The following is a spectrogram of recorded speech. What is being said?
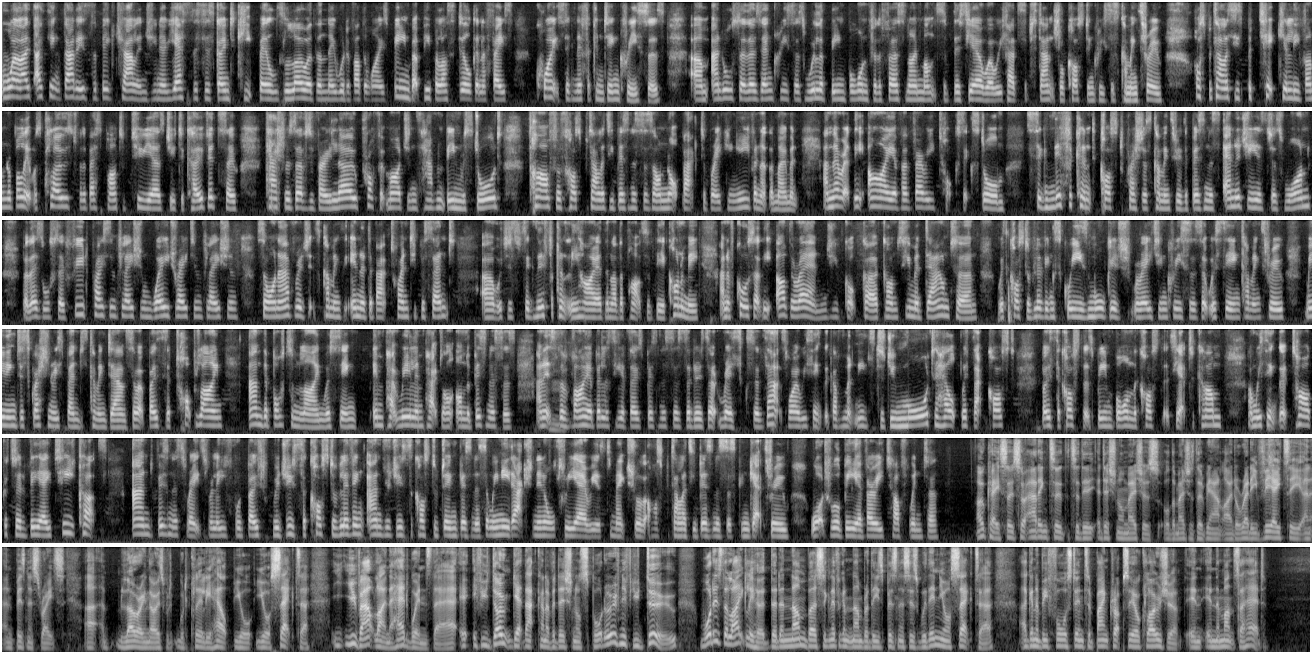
Well, I, I, think that is the big challenge. You know, yes, this is going to keep bills lower than they would have otherwise been, but people are still going to face quite significant increases. Um, and also, those increases will have been borne for the first nine months of this year, where we've had substantial cost increases coming through. Hospitality is particularly vulnerable. It was closed for the best part of two years due to COVID, so cash reserves are very low. Profit margins haven't been restored. Half of hospitality businesses are not back to breaking even at the moment, and they're at the eye of a very toxic storm. Significant cost pressures coming through the business. Energy is just one, but there's also food price inflation, wage rate inflation. So on average, it's coming in at about 20%. Uh, which is significantly higher than other parts of the economy. And of course, at the other end, you've got uh, consumer downturn with cost of living squeeze, mortgage rate increases that we're seeing coming through, meaning discretionary spend is coming down. So at both the top line and the bottom line, we're seeing impact, real impact on, on the businesses, and it's mm. the viability of those businesses that is at risk. So that's why we think the government needs to do more to help with that cost, both the cost that's been borne, the cost that's yet to come, and we think that targeted VAT cuts and business rates relief would both reduce the cost of living and reduce the cost of doing business. And we need action in all three areas to make sure that hospitality businesses can get through what will be a very tough winter. Okay, so so adding to to the additional measures or the measures that have been outlined already, VAT and, and business rates, uh, lowering those would, would clearly help your your sector. You've outlined the headwinds there. If you don't get that kind of additional support, or even if you do, what is the likelihood that a number, significant number of these businesses within your sector are going to be forced into bankruptcy or closure in in the months ahead?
